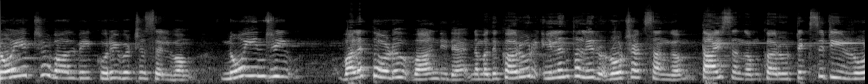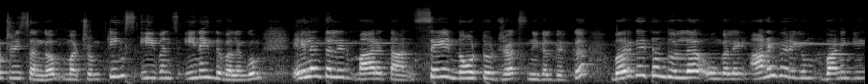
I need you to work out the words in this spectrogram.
நோயற்ற வாழ்வே குறைவற்ற செல்வம். நோயின்றி வளத்தோடு வாழ்ந்திட நமது கரூர் இளந்தளிர் ரோட்ராக் சங்கம் தாய் சங்கம் கரூர் டெக்ஸிட்டி ரோட்டரி சங்கம் மற்றும் கிங்ஸ் ஈவென்ட்ஸ் இணைந்து வழங்கும் இளந்தளிர் marathon say no to drugs நிகழ்விற்கு வருகை தந்துள்ள உங்களை அனைவரையும் வணங்கி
